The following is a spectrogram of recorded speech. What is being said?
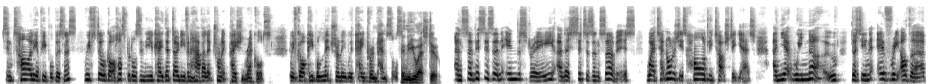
It's entirely a people business. We've still got hospitals in the UK that don't even have electronic patient records. We've got people literally with paper and pencils. In the US, too. And so this is an industry and a citizen service where technology has hardly touched it yet. And yet we know that in every other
